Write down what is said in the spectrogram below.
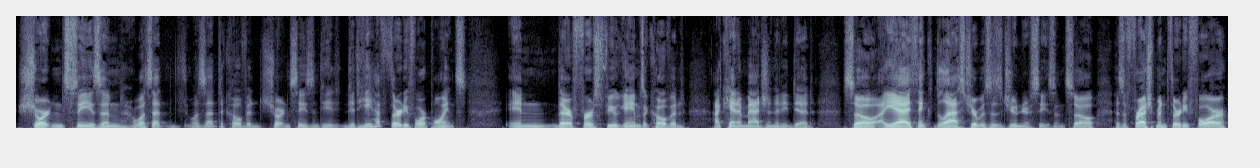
shortened season. Was that was that the COVID shortened season? Did he, did he have 34 points in their first few games of COVID? I can't imagine that he did. So uh, yeah, I think last year was his junior season. So as a freshman, 34,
